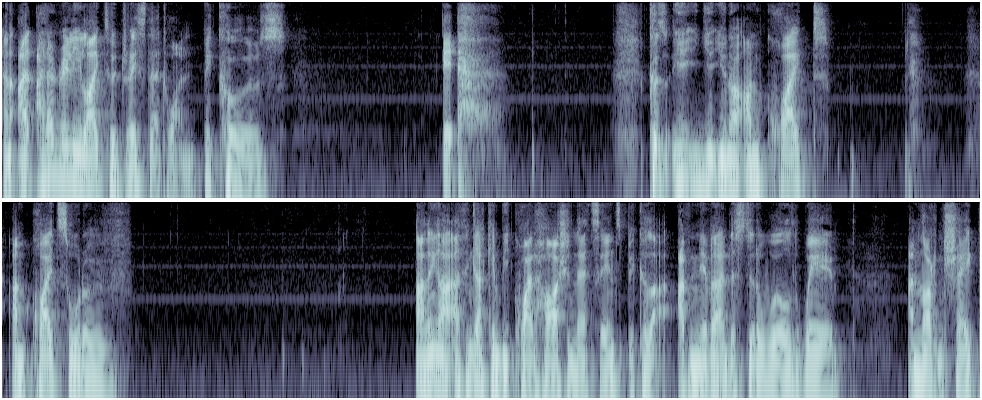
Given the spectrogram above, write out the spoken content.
and I, I don't really like to address that one because it because you, you know I'm quite I'm quite sort of I think I, I think I can be quite harsh in that sense because I, I've never understood a world where I'm not in shape,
